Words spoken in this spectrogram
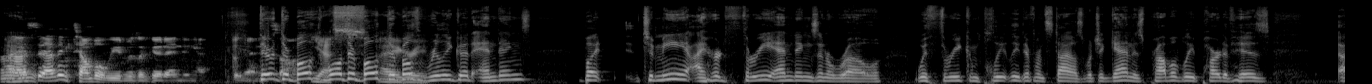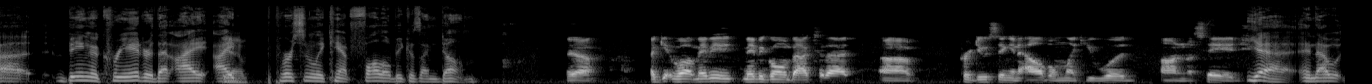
Uh, I, I think Tumbleweed was a good ending. Good ending They're they're both Yes, well they're both they're both really good endings, but to me I heard three endings in a row with three completely different styles, which again is probably part of his uh, being a creator that I I Yeah. personally can't follow because I'm dumb. Yeah. I get, well, maybe maybe going back to that, uh, producing an album like you would on a stage. Yeah, and that would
